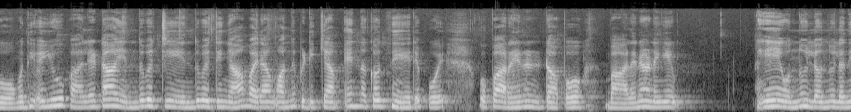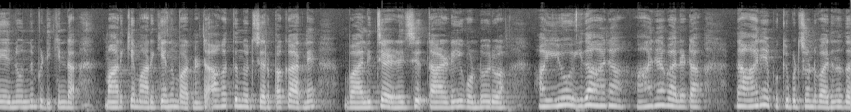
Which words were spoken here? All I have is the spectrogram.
ഗോമതി അയ്യോ ബാലേട്ട എന്ത് പറ്റി? എന്ത് പറ്റി? ഞാൻ വരാം വന്ന് പിടിക്കാം എന്നൊക്കെ നേരെ പോയി. പറയുന്നുണ്ട് കേട്ടോ അപ്പോൾ ബാലനാണെങ്കിൽ ഏ ഒന്നുമില്ല ഒന്നുമില്ല നീ എന്നെ ഒന്നും പിടിക്കണ്ട. മാറിക്കേ മാറിക്കേന്നും പറഞ്ഞിട്ട് അകത്തുനിന്ന് ഒരു ചെറുപ്പക്കാരനെ വലിച്ചഴച്ച് താഴേക്ക് കൊണ്ടുവരുക അയ്യോ ഇതാരാ? ആരാ ബാലേട്ടാ ഇതാരെയാ പൊക്കി പിടിച്ചുകൊണ്ട് വരുന്നത്?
